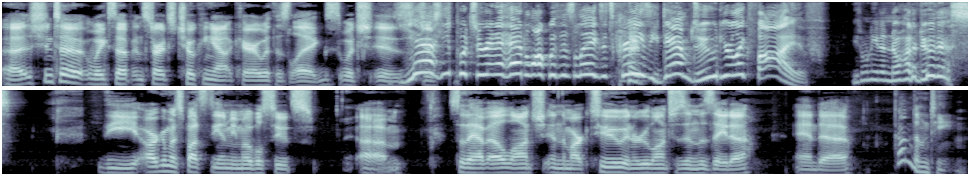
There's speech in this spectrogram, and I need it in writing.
uh, Shinta wakes up and starts choking out Kara with his legs, which is Yeah, just- he puts her in a headlock with his legs. It's crazy. Damn, dude, you're like five. You don't even know how to do this. the Argama spots the enemy mobile suits. Um, so they have Elle launch in the Mark II and Ru launches in the Zeta, and uh, Gundam team.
